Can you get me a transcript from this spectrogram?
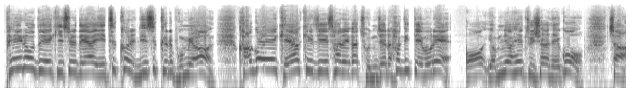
페이로드의 기술에 대한 이 특허 리스크를 보면 과거의 계약 해지 사례가 존재를 하기 때문에 어, 염려해 두셔야 되고 자,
